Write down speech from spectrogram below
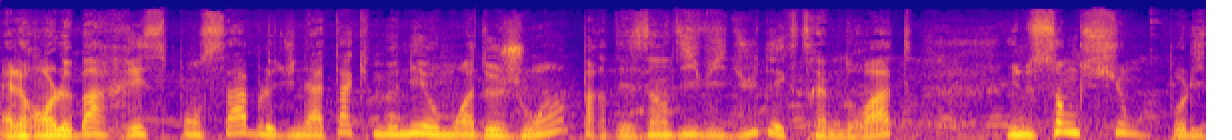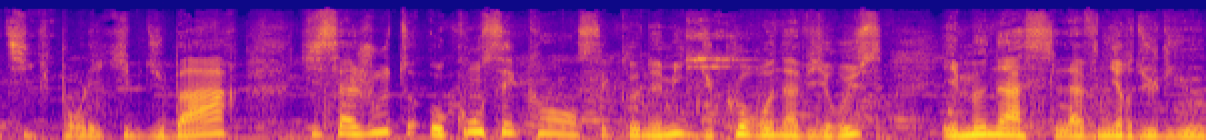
Elle rend le bar responsable d'une attaque menée au mois de juin par des individus d'extrême droite, une sanction politique pour l'équipe du bar qui s'ajoute aux conséquences économiques du coronavirus et menace l'avenir du lieu.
